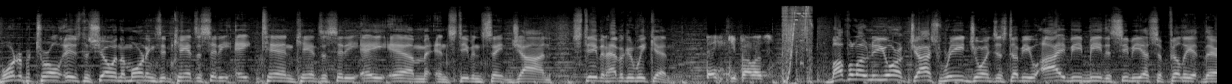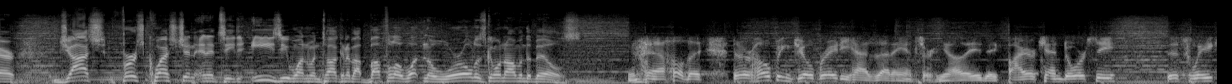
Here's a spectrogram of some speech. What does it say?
Border Patrol is the show in the mornings in Kansas City, 810 Kansas City AM, and Stephen St. John. Stephen, have a good weekend. Thank you, fellas. Buffalo, New York. Josh Reed joins us, WIVB, the CBS affiliate there. Josh, first question, and it's an easy one when talking about Buffalo. What in the world is going on with the Bills? Well, they, they're hoping Joe Brady has that answer. You know, they, they fire Ken Dorsey this week,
